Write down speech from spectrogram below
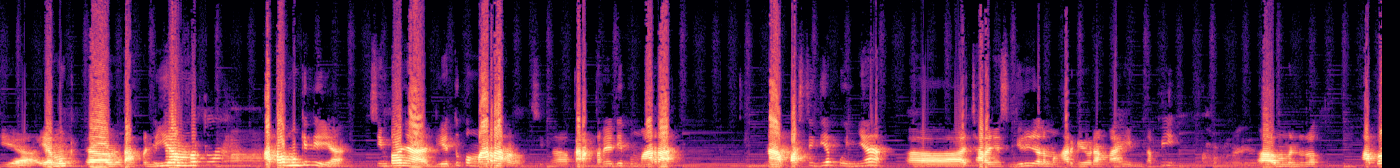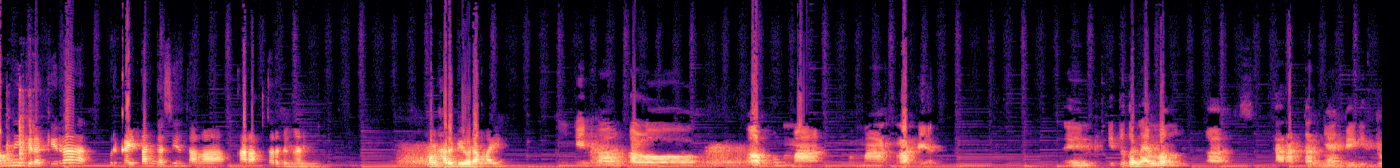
Iya ya mungkin eh, entah pendiam atau mungkin nih ya simpelnya dia tuh pemarah loh karakternya dia pemarah. Nah pasti dia punya eh, caranya sendiri dalam menghargai orang lain. Tapi eh, menurut abang nih kira-kira berkaitan gak sih antara karakter dengan menghargai orang lain mungkin uh, kalau uh, pema- pemarah ya. Eh, itu kan emang uh, karakternya yang kayak gitu.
